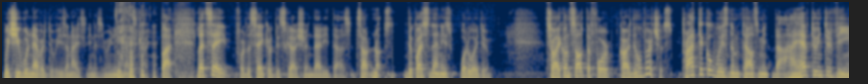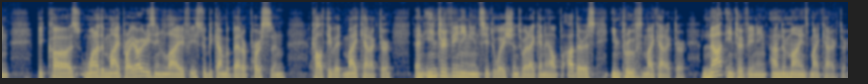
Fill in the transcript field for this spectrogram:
which he would never do. He's a nice, he's a really nice guy. But let's say, for the sake of discussion, that he does. So no, the question then is, what do I do? So I consult the four cardinal virtues. Practical wisdom tells me that I have to intervene because one of the, my priorities in life is to become a better person, cultivate my character, and intervening in situations where I can help others improves my character. Not intervening undermines my character.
